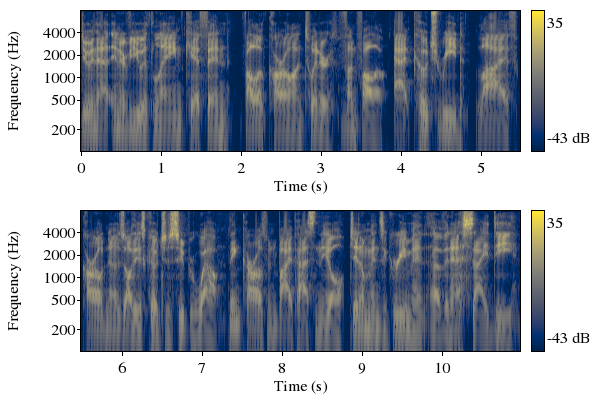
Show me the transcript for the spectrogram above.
doing that interview with Lane Kiffin. Follow Carl on Twitter. Fun follow at Coach Reed Live. Carl knows all these coaches super well. I think Carl's been bypassing the old gentleman's agreement of an SID,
